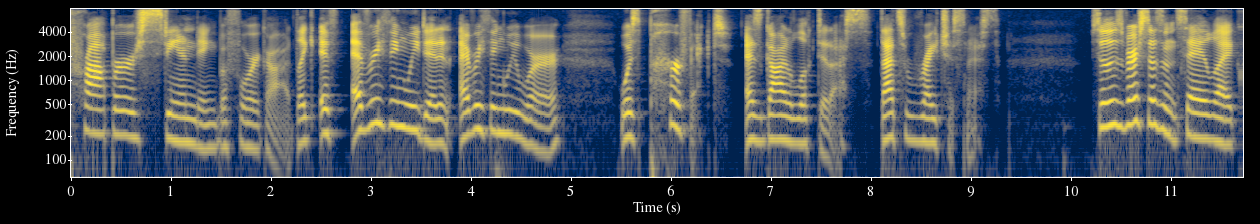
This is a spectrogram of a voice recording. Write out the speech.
proper standing before God. Like, if everything we did and everything we were was perfect as God looked at us, that's righteousness. So, this verse doesn't say, like,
